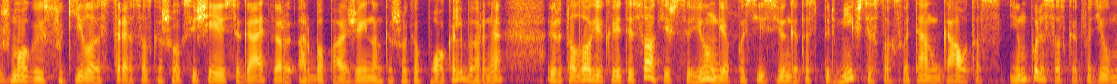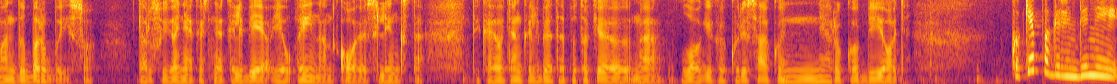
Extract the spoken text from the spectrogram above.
žmogui sukyla stresas kažkoks išėjus į gatvę arba, pavyzdžiui, einant kažkokio pokalbio, ar ne. Ir ta logika tiesiog išsijungia, pasisijungia tas pirmykštis toks, va ten gautas impulsas, kad va jau man dabar baisu dar su juo niekas nekalbėjo, jau einant kojos linksta. Tai ką jau ten kalbėti apie tokią na, logiką, kuri sako, nėra ko bijoti. Kokie pagrindiniai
